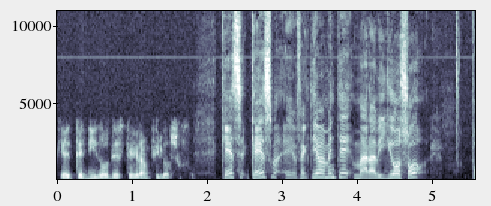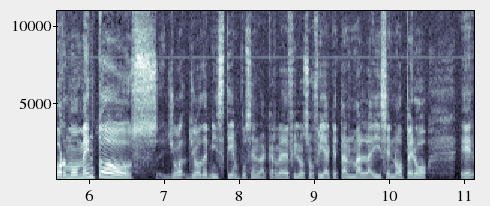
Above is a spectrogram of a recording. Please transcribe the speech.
que he tenido de este gran filósofo. Que es, que es efectivamente maravilloso. Por momentos, yo, yo de mis tiempos en la carrera de filosofía, que tan mal la hice, ¿no? Pero eh,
